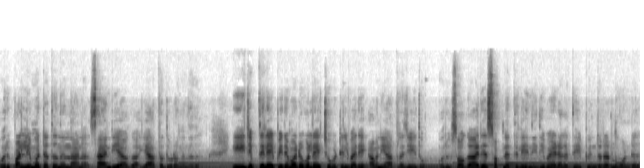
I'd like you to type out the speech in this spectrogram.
ഒരു പള്ളിമുറ്റത്ത് നിന്നാണ് സാന്റിയാഗ യാത്ര തുടങ്ങുന്നത്. ഈജിപ്തിലെ പിരമിഡുകളുടെ ചുവട്ടിൽ വരെ അവൻ യാത്ര ചെയ്തു. ഒരു സ്വകാര്യ സ്വപ്നത്തിലെ നിധിപേടകത്തെ പിന്തുടർന്നുകൊണ്ട്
